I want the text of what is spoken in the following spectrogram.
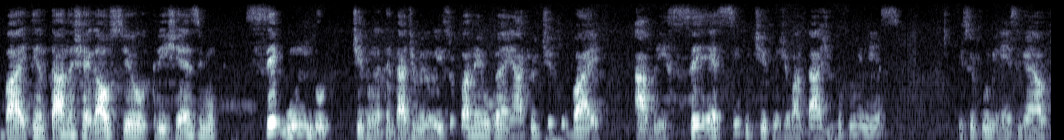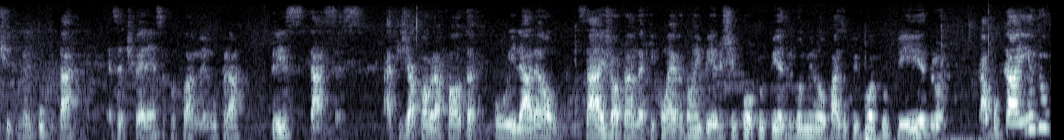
vai tentar né, chegar ao seu 32 segundo título, né? Tentar diminuir. Se o Flamengo ganhar aqui o título, vai abrir é, cinco títulos de vantagem para o Fluminense. E se o Fluminense ganhar o título, vai encurtar essa diferença para o Flamengo para três taças. Aqui já cobra a falta o Ilharão. Sai jogando aqui com Everton Ribeiro. Esticou pro Pedro. Dominou. Faz o pivô pro Pedro. Acabou caindo.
